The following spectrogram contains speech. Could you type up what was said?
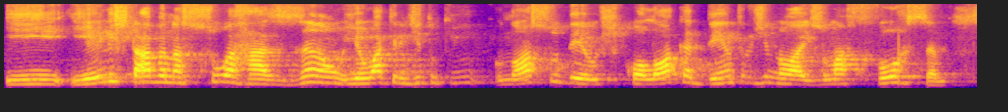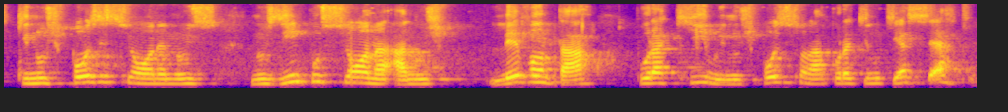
E, e, ele estava na sua razão, e eu acredito que o nosso Deus coloca dentro de nós uma força que nos posiciona, nos, nos impulsiona a nos levantar por aquilo e nos posicionar por aquilo que é certo.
